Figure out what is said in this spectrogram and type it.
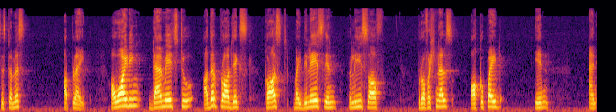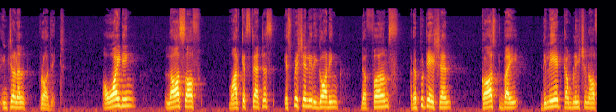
system is applied. Avoiding damage to other projects caused by delays in release of professionals occupied in an internal project. Avoiding loss of market status especially regarding the firm's reputation caused by delayed completion of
